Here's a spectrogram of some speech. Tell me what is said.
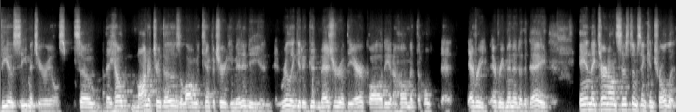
VOC materials. So they help monitor those along with temperature and humidity, and, and really get a good measure of the air quality in a home at the whole at every every minute of the day. And they turn on systems and control it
